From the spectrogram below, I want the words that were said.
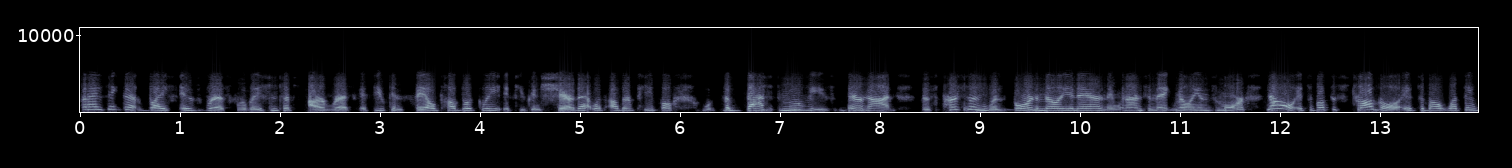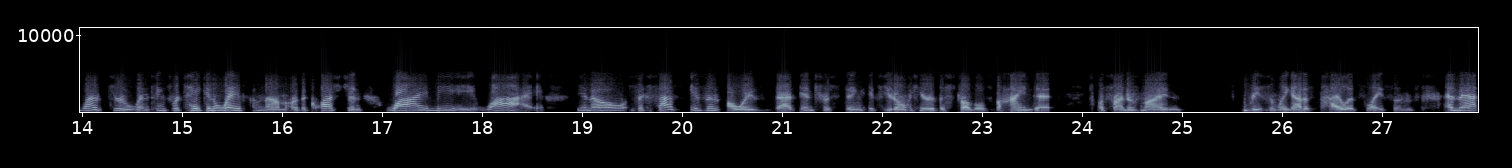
but I think that life is risk. Relationships are risk. If you can fail publicly, if you can share that with other people, the best movies, they're not this person was born a millionaire and they went on to make millions more. No, it's about the struggle. It's about what they went through when things were taken away from them or the question, why me? Why? You know, success isn't always that interesting if you don't hear the struggles behind it. A friend of mine recently got his pilot's license. And that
